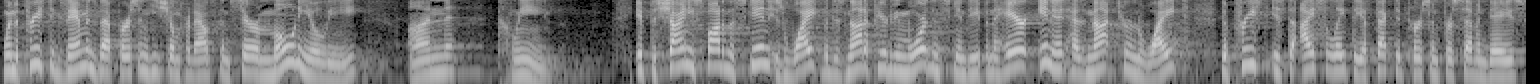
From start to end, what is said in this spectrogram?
When the priest examines that person, he shall pronounce them ceremonially unclean. If the shiny spot on the skin is white but does not appear to be more than skin deep, and the hair in it has not turned white, the priest is to isolate the affected person for seven days.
